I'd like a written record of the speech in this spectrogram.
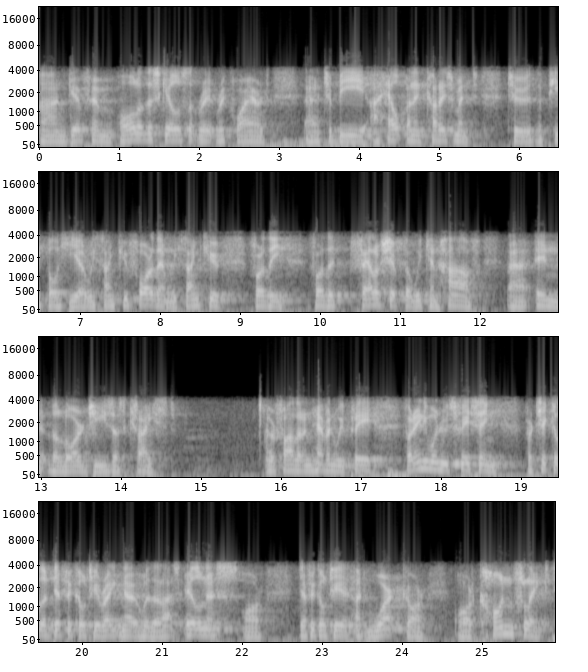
and give him all of the skills that are required uh, to be a help and encouragement to the people here. We thank you for them. We thank you for the, for the fellowship that we can have uh, in the Lord Jesus Christ. Our Father in heaven, we pray for anyone who's facing particular difficulty right now, whether that's illness or difficulty at work or, or conflict.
